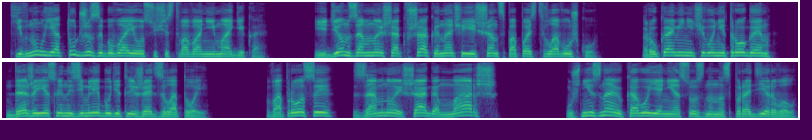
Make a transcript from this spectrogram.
– кивнул я, тут же забывая о существовании магика. «Идем за мной шаг в шаг, иначе есть шанс попасть в ловушку. Руками ничего не трогаем, даже если на земле будет лежать золотой. Вопросы? За мной шагом марш! Уж не знаю, кого я неосознанно спародировал,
